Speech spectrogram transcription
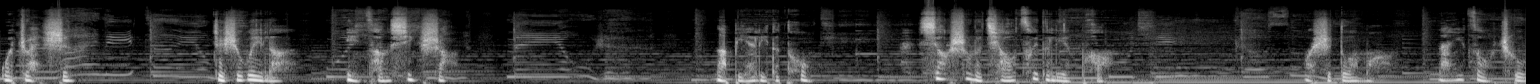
我转身只是为了隐藏心上没有人那别离的痛，消瘦了憔悴的脸庞。我是多么难以走出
